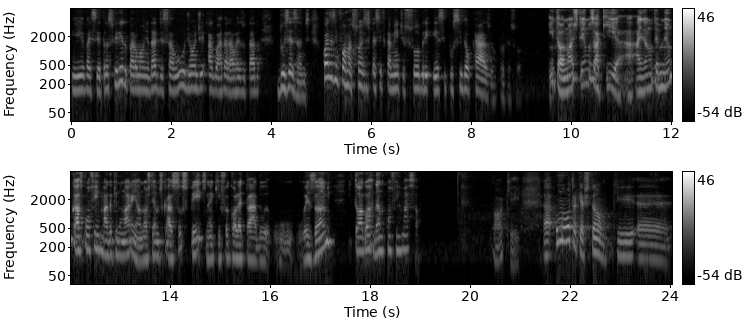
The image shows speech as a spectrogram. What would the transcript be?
e vai ser transferido para uma unidade de saúde, onde aguardará o resultado dos exames. Quais as informações especificamente sobre esse possível caso, professor? Então, nós temos aqui, ainda não temos nenhum caso confirmado aqui no Maranhão. Nós temos casos suspeitos, né, que foi coletado o, o exame, e estão aguardando confirmação. Ok. Uh, uma outra questão que é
